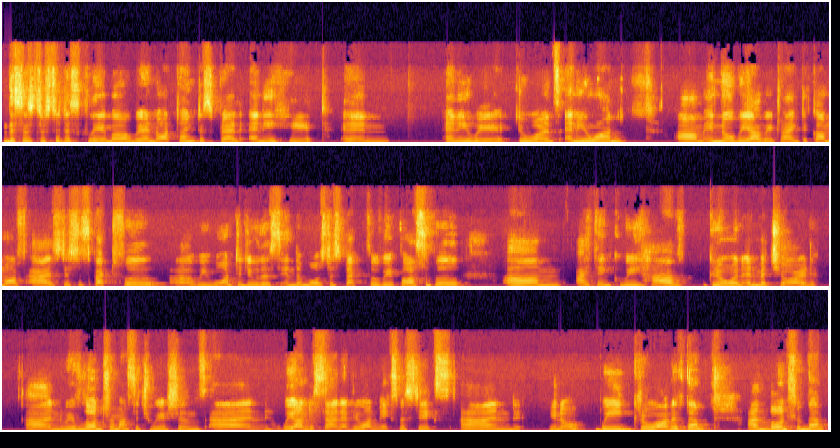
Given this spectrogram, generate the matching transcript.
This is just a disclaimer. We are not trying to spread any hate in any way towards anyone. Um, in no way are we trying to come off as disrespectful. Uh, we want to do this in the most respectful way possible. Um, I think we have grown and matured and we've learned from our situations and we understand everyone makes mistakes and you know we grow out of them and learn from them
